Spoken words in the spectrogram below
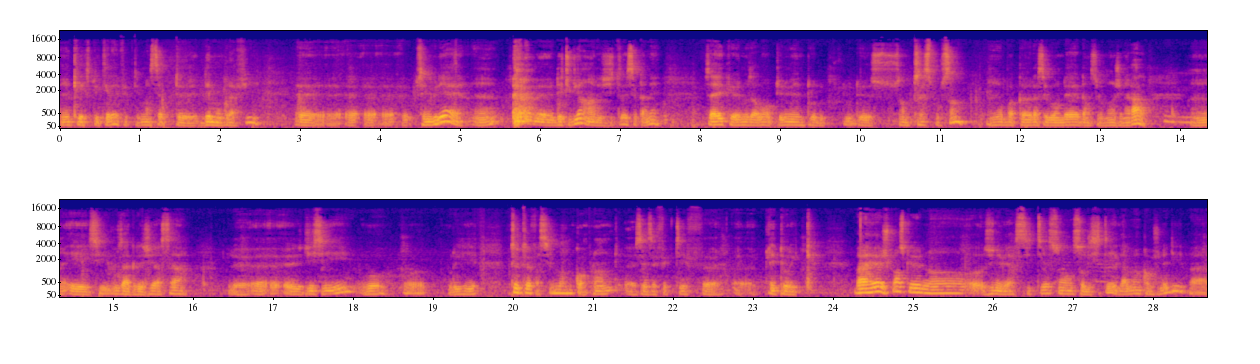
hein, qui expliquerait effectivement cette démographie euh, euh, euh, singulière hein, d'étudiants enregistrés cette année. Vous savez que nous avons obtenu un taux de plus de 73% hein, au baccalauréat secondaire d'enseignement général. Mm-hmm. Hein, et si vous agrégez à ça le GCI, vous, pourriez très, très facilement comprendre ces effectifs pléthoriques. Par ailleurs, je pense que nos universités sont sollicitées également, comme je l'ai dit, par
